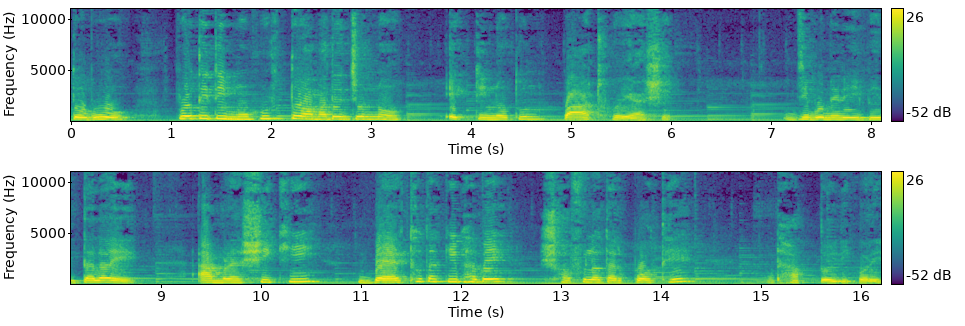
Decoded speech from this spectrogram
তবুও প্রতিটি মুহূর্ত আমাদের জন্য একটি নতুন পাঠ হয়ে আসে। জীবনের এই বিদ্যালয়ে আমরা শিখি ব্যর্থতা কীভাবে সফলতার পথে ধাপ তৈরি করে?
